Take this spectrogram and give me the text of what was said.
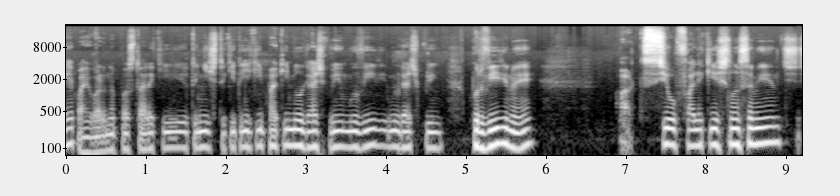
É pá, agora não posso estar aqui, eu tenho isto aqui, tenho aqui para aqui mil gajos que veem o meu vídeo, mil gajos que veem por vídeo, não é? Pá, que se eu falho aqui estes lançamentos,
